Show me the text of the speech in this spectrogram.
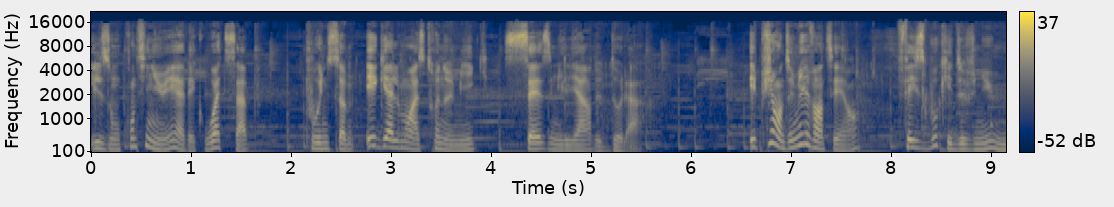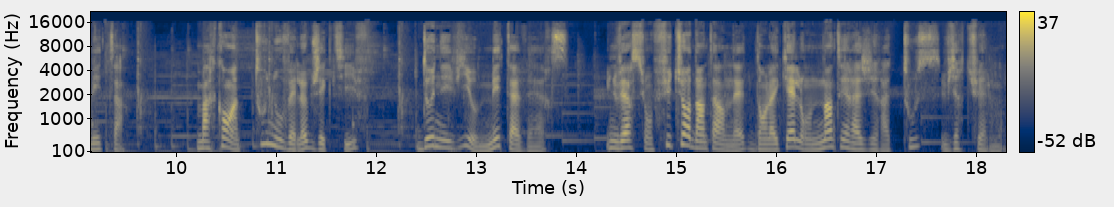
ils ont continué avec WhatsApp pour une somme également astronomique, 16 milliards de dollars. Et puis en 2021, Facebook est devenu Meta, marquant un tout nouvel objectif, donner vie au métaverse, une version future d'Internet dans laquelle on interagira tous virtuellement.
